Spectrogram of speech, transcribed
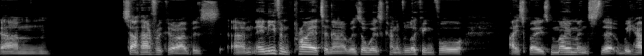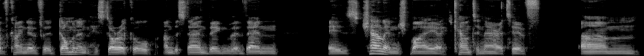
um, South Africa, I was, um, and even prior to that, I was always kind of looking for, I suppose, moments that we have kind of a dominant historical understanding that then is challenged by a counter narrative. Um,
